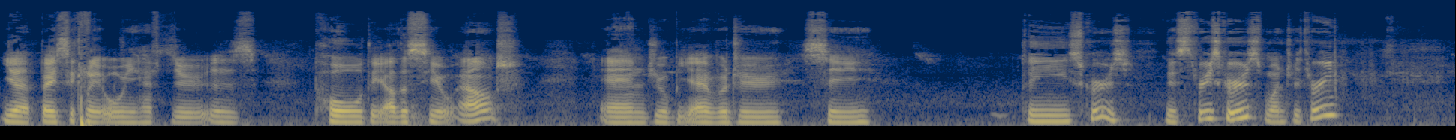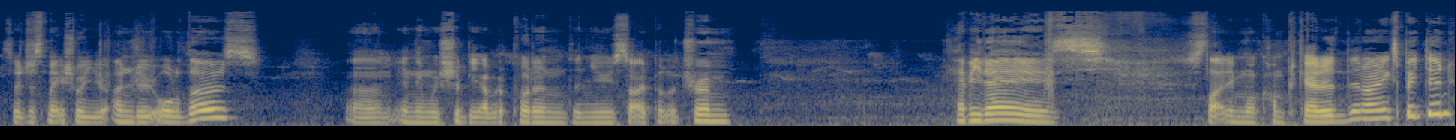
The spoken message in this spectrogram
yeah, basically all you have to do is pull the other seal out and you'll be able to see the screws. There's three screws, one, two, three. So just make sure you undo all of those. Um, and then we should be able to put in the new side pillar trim. Happy days! Slightly more complicated than I expected.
